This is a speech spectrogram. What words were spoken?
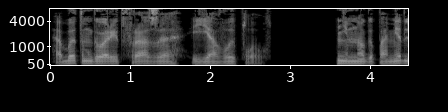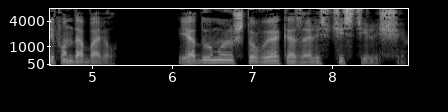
Об этом говорит фраза «я выплыл». Немного помедлив, он добавил. «Я думаю, что вы оказались в чистилище.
